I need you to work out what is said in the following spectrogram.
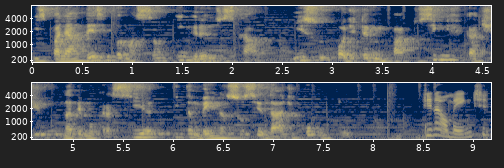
e espalhar desinformação em grande escala. Isso pode ter um impacto significativo na democracia e também na sociedade como um todo. Finalmente,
